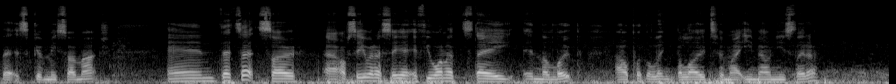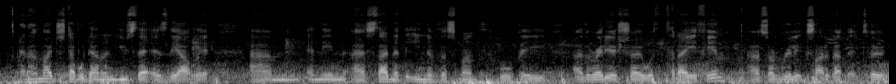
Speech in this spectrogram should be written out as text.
that's given me so much. And that's it. So uh, I'll see you when I see it. If you want to stay in the loop, I'll put the link below to my email newsletter. And I might just double down and use that as the outlet. Um, and then uh, starting at the end of this month will be uh, the radio show with Today FM. Uh, so I'm really excited about that too.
